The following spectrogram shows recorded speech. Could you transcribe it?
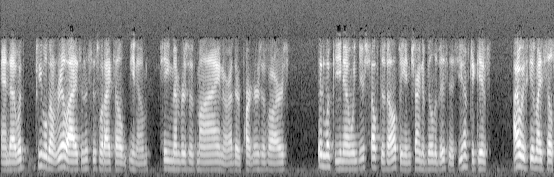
And uh, what people don't realize and this is what i tell you know team members of mine or other partners of ours they look you know when you're self developing and trying to build a business you have to give i always give myself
